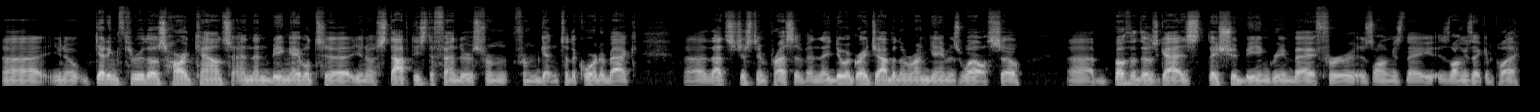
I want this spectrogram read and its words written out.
uh, you know, getting through those hard counts and then being able to, you know, stop these defenders from from getting to the quarterback. Uh, that's just impressive, and they do a great job in the run game as well. So, uh, both of those guys, they should be in Green Bay for as long as they as long as they can play.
